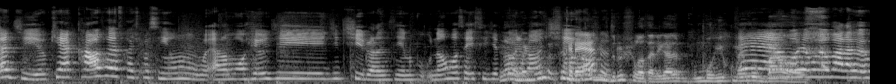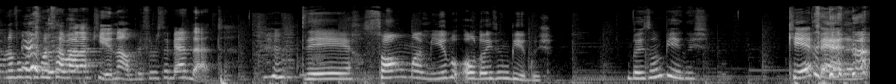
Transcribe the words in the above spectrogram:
a, dia. Porque a causa vai ficar tipo assim, hum, ela morreu de, de tiro. Ela assim, não, não vou sair esse dia pra Não, levar um não tiro. é Credo. um drúxula, tá ligado? Eu Morri comendo É, bala. morreu com meu bala. Eu não vou começar a bala aqui. Não, prefiro saber a data. Ter só um mamilo ou dois umbigos? Dois umbigos. Que, pera?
